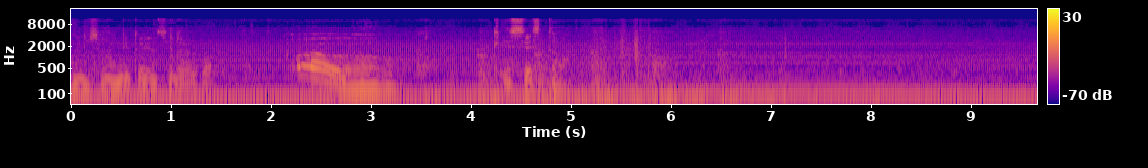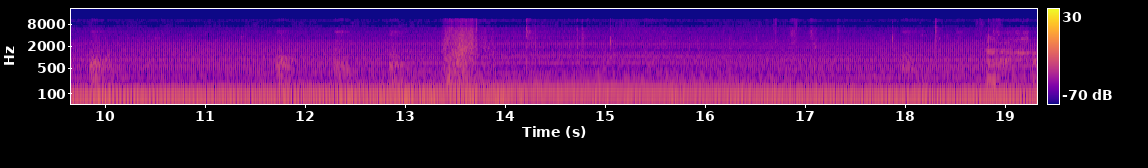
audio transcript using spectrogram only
Un segundito voy a hacer algo. Oh, ¿qué es esto? Ajá.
